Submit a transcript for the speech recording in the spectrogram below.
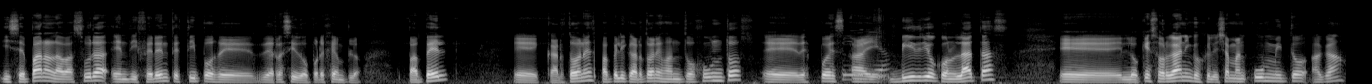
y separan la basura en diferentes tipos de, de residuos. Por ejemplo, papel, eh, cartones, papel y cartones van todos juntos. eh, después hay vidrio con latas, eh, lo que es orgánico, que le llaman húmito acá,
